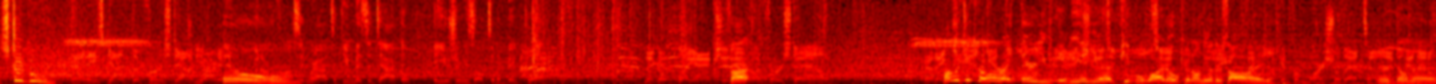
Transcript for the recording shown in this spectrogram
Straight. And he's got the first down yardage. Boom. Crossing routes, if you miss a tackle, it usually results in a big play. They go play action Fuck. here on first down. Why would you throw it right the there, you idiot? You as had people wide open on the other incomplete. They were side. Looking for Marshall that time. You're a dumbass.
